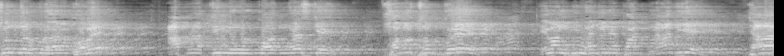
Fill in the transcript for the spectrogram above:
সুন্দর প্রোগ্রাম হবে। আপনারা তৃণমূল কংগ্রেসকে সমর্থন করে এবং বিভাজনের পাঠ না দিয়ে যারা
